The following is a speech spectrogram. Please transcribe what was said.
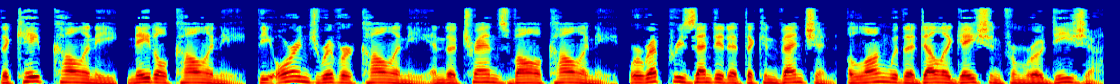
the Cape Colony, Natal Colony, the Orange River Colony and the Transvaal Colony, were represented at the convention, along with a delegation from Rhodesia.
